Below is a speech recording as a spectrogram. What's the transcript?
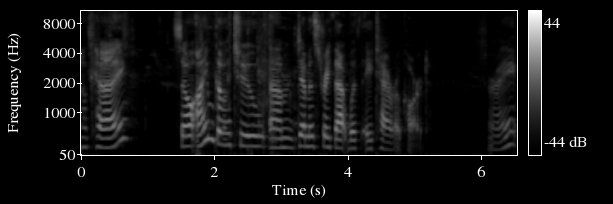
Okay. So I'm going to um, demonstrate that with a tarot card. All right.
